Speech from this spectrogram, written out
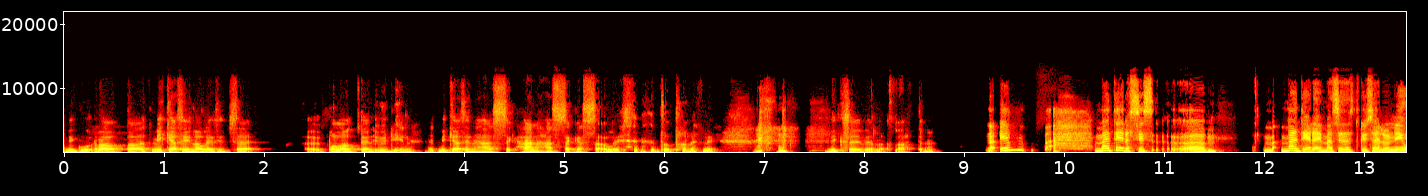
niin kuin raottaa, että mikä siinä oli sitten se palautteen ydin, että mikä siinä hässä, hän hässäkässä oli, tota, niin, niin, miksei vielä lähtenyt? No en, mä en tiedä siis, ähm, mä en tiedä, en mä sitä kysely, niin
